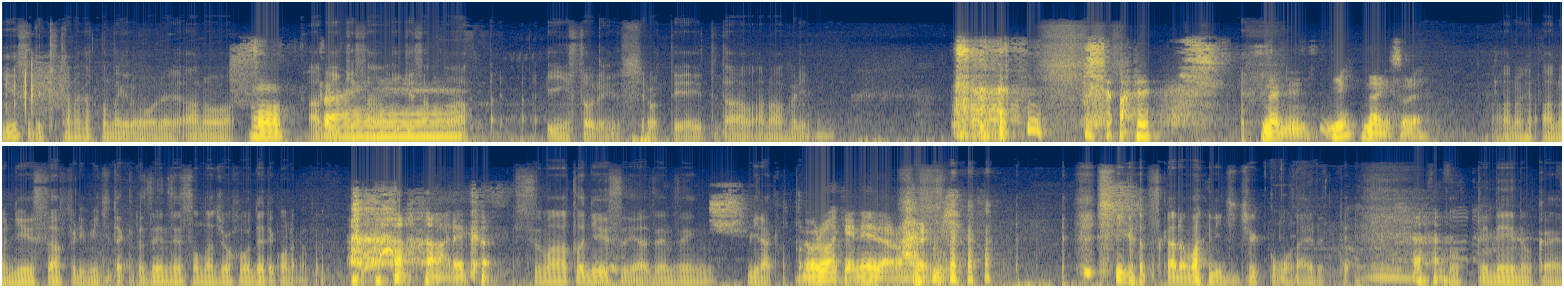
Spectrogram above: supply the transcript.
ニュースで聞かなかったんだけど俺あのもあの池さん池さんのねインストールしろって言ってたあのアプリ。あれ、何？え？何それ？あのあのニュースアプリ見てたけど全然そんな情報出てこなかった。あれか。スマートニュースでは全然見なかった。乗るわけねえだろ、あれ。に。4月から毎日10個もらえるって。乗ってねえのかよ。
